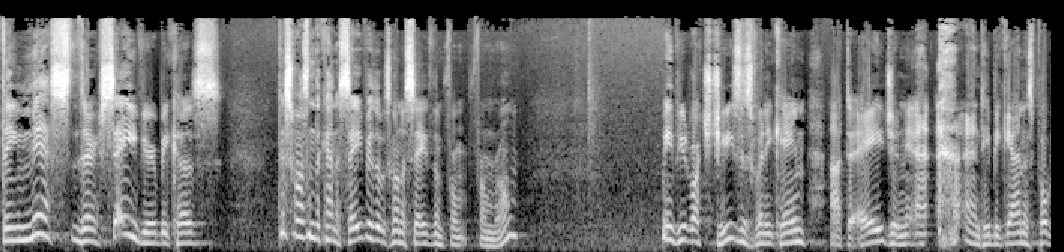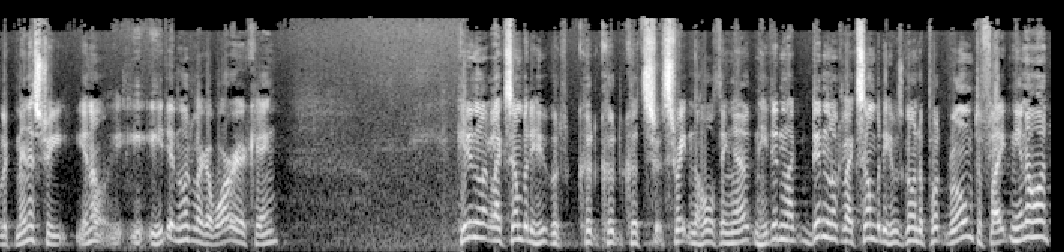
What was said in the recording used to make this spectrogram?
They missed their Savior because this wasn't the kind of Savior that was going to save them from, from Rome. I mean, if you'd watch Jesus when he came uh, to age and, and he began his public ministry, you know, he, he didn't look like a warrior king. He didn't look like somebody who could, could, could, could straighten the whole thing out, and he didn't, like, didn't look like somebody who was going to put Rome to flight. And you know what?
